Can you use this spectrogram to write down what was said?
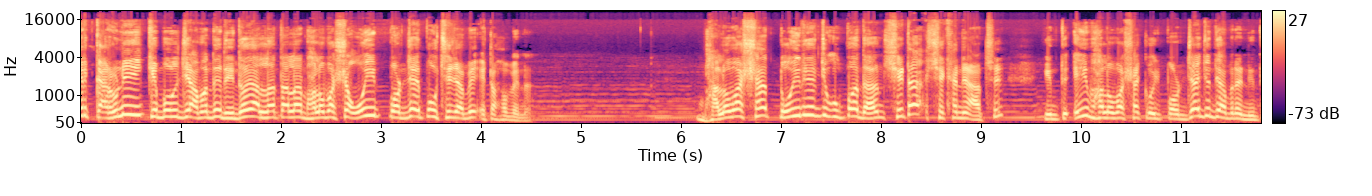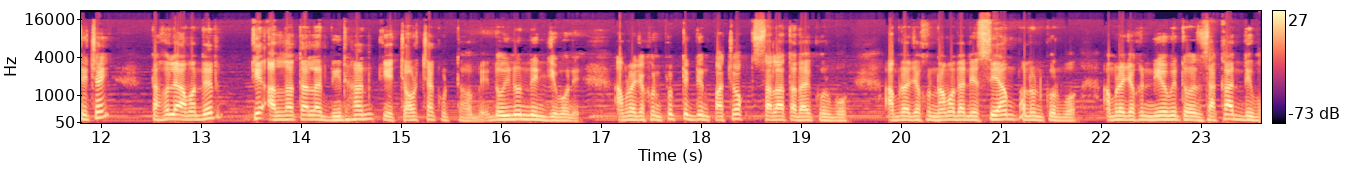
এর কারণেই কেবল যে আমাদের হৃদয়ে আল্লাহ তালার ভালোবাসা ওই পর্যায়ে পৌঁছে যাবে, এটা হবে না। ভালোবাসা তৈরির যে উপাদান, সেটা সেখানে আছে, কিন্তু এই ভালোবাসাকে ওই পর্যায়ে যদি আমরা নিতে চাই, তাহলে আমাদেরকে আল্লাহ তালার বিধানকে চর্চা করতে হবে দৈনন্দিন জীবনে আমরা যখন প্রত্যেক দিন পাচক সালাত আদায় করব। আমরা যখন নামাদানে সিয়াম পালন করব। আমরা যখন নিয়মিত জাকাত দিব,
